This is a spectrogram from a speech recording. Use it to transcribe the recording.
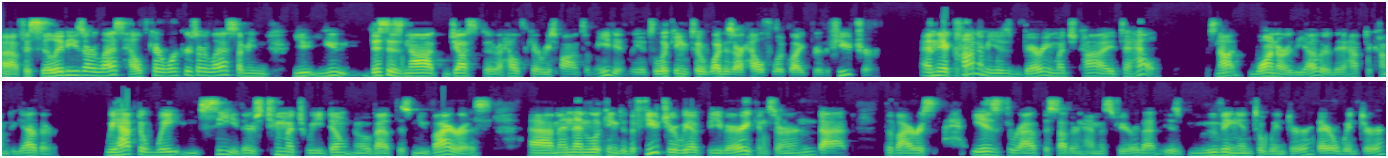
Uh, facilities are less. Healthcare workers are less. I mean, you you. This is not just a healthcare response immediately. It's looking to what does our health look like for the future, and the economy is very much tied to health. It's not one or the other. They have to come together. We have to wait and see. There's too much we don't know about this new virus. Um, and then looking to the future, we have to be very concerned that the virus is throughout the southern hemisphere, that is moving into winter, their winter.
